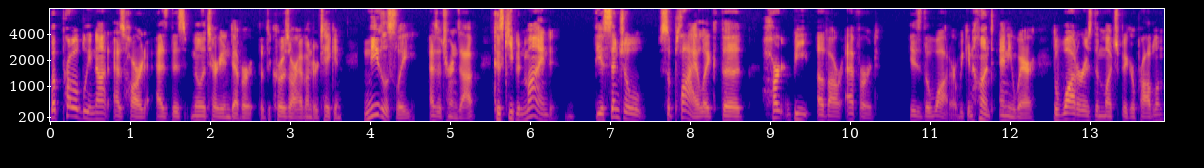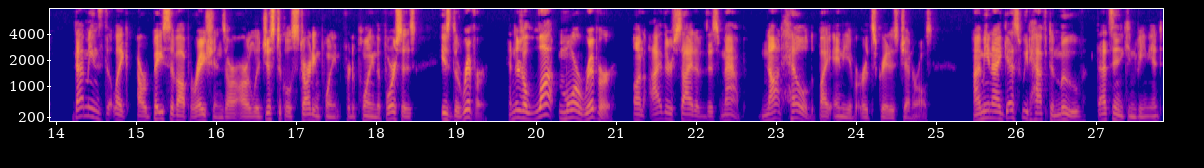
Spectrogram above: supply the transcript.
but probably not as hard as this military endeavor that the Crozar have undertaken. Needlessly, as it turns out, because keep in mind, the essential supply, like the heartbeat of our effort, is the water. We can hunt anywhere. The water is the much bigger problem. That means that, like, our base of operations, our, our logistical starting point for deploying the forces, is the river. And there's a lot more river on either side of this map, not held by any of Earth's greatest generals. I mean, I guess we'd have to move. That's inconvenient.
